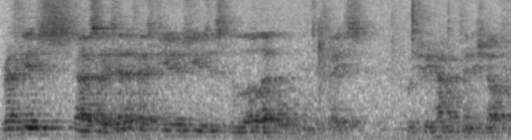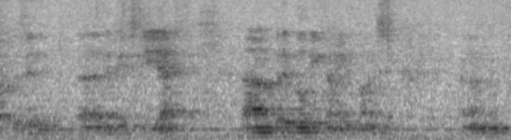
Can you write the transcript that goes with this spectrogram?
Refuse, uh, sorry, ZFS Fuse uses the low-level interface, which we haven't finished off within uh, NetBSD yet, um, but it will be coming. Um,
